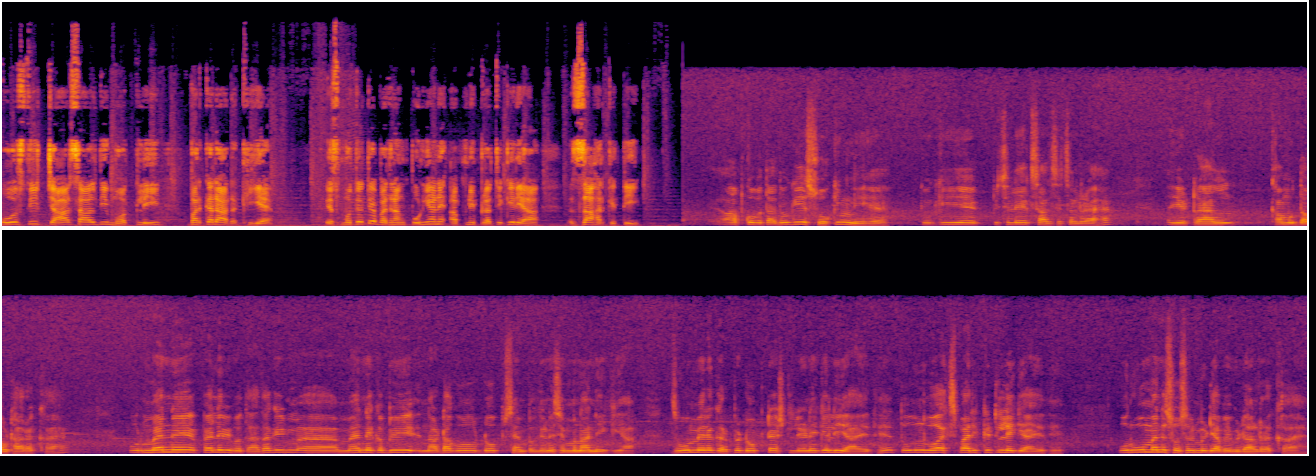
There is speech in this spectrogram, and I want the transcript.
ਉਸ ਦੀ 4 ਸਾਲ ਦੀ ਮੁਅੱਤਲੀ ਬਰਕਰਾਰ ਰੱਖੀ ਹੈ ਇਸ ਮੁੱਦੇ ਤੇ ਬਜਰੰਗ ਪੂਨੀਆ ਨੇ ਆਪਣੀ ਪ੍ਰਤੀਕਿਰਿਆ ਜ਼ਾਹਰ ਕੀਤੀ आपको बता दूं कि ये शॉकिंग नहीं है क्योंकि ये पिछले एक साल से चल रहा है ये ट्रायल का मुद्दा उठा रखा है और मैंने पहले भी बताया था कि अ, मैंने कभी नाडा को डोप सैंपल देने से मना नहीं किया जब वो मेरे घर पे डोप टेस्ट लेने के लिए आए थे तो वो एक्सपायरी किट लेके आए थे और वो मैंने सोशल मीडिया पे भी डाल रखा है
